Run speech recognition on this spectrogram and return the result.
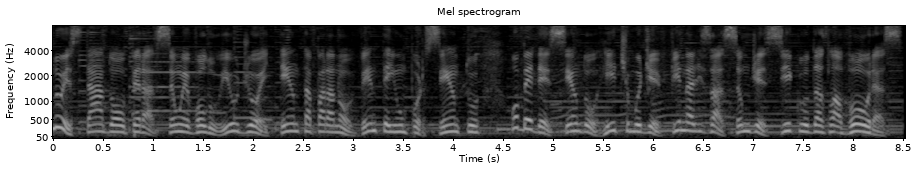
No estado, a operação evoluiu de 80% para 91%, obedecendo o ritmo de finalização de ciclo das lavouras.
